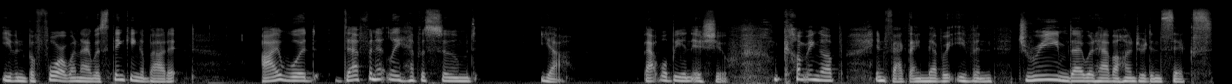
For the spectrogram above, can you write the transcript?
even before when I was thinking about it, I would definitely have assumed, yeah, that will be an issue coming up. In fact, I never even dreamed I would have 106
